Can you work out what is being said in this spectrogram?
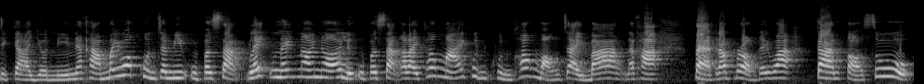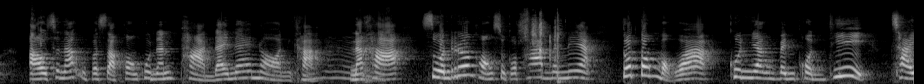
จิกายนนี้นะคะ ไม่ว่าคุณจะมีอุปสรรคเล็กเล็กน้อยน้อยๆหรืออุปสรรคอะไรเข้ามาให้คุณขุนข้องหมองใจบ้างนะคะ แต่รับรองได้ว่าการต่อสู้เอาชนะอุปสรรคของคุณนั้นผ่านได้แน่นอนค่ะนะคะ ส่วนเรื่องของสุขภาพนั้นเนี่ยก็ต้องบอกว่าคุณยังเป็นคนที่ชาย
